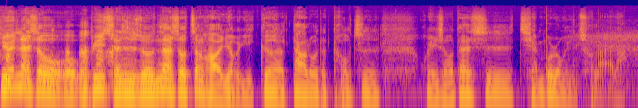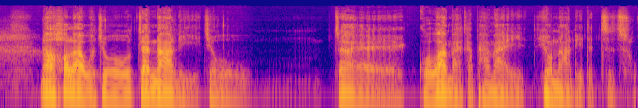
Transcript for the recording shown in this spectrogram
因为那时候我我必须诚实说，那时候正好有一个大陆的投资回收，但是钱不容易出来了。那后来我就在那里就在国外买个拍卖，用那里的支出。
